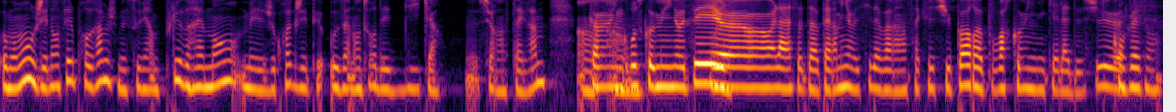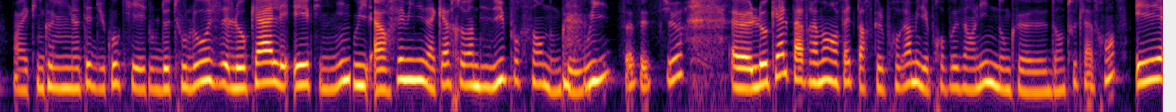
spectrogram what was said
Au moment où j'ai lancé le programme, je me souviens plus vraiment, mais je crois que j'étais aux alentours des 10 cas. Euh, sur Instagram. Comme une grosse communauté, euh, voilà, ça t'a permis aussi d'avoir un sacré support, euh, pouvoir communiquer là-dessus. Complètement. avec une communauté du coup qui est de Toulouse, locale et, féminine. Oui, alors féminine à 98%, donc oui, ça c'est sûr. locale, pas vraiment en fait, parce que le programme il est proposé en ligne, donc dans toute la France. Et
